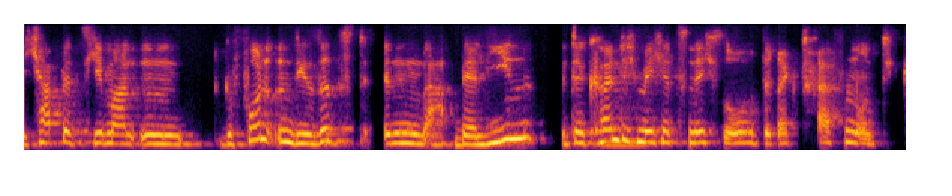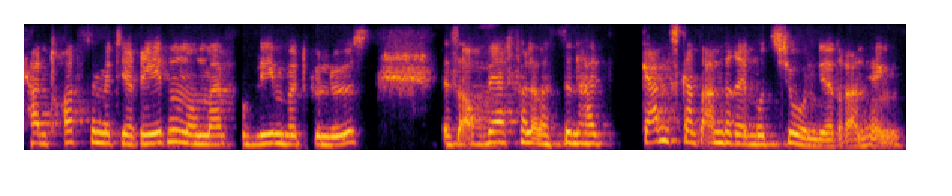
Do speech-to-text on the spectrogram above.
ich habe jetzt jemanden gefunden, die sitzt in Berlin, mit der könnte ich mich jetzt nicht so direkt treffen und kann trotzdem mit ihr reden und mein Problem wird gelöst. Ist auch wertvoll, aber es sind halt ganz, ganz andere Emotionen, die da dran hängen.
